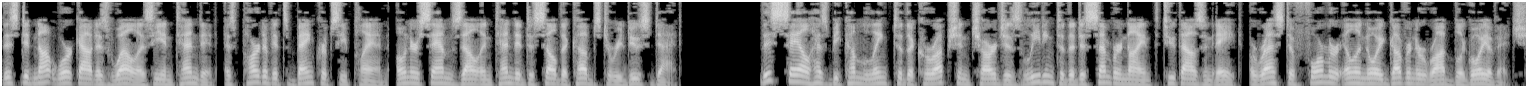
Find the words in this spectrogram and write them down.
this did not work out as well as he intended. As part of its bankruptcy plan, owner Sam Zell intended to sell the Cubs to reduce debt. This sale has become linked to the corruption charges leading to the December 9, 2008, arrest of former Illinois Governor Rod Blagojevich.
